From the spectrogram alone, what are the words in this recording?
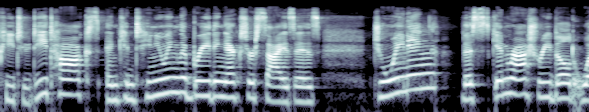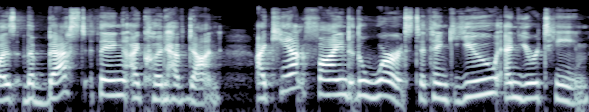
P2 detox, and continuing the breathing exercises. Joining the skin rash rebuild was the best thing I could have done. I can't find the words to thank you and your team.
